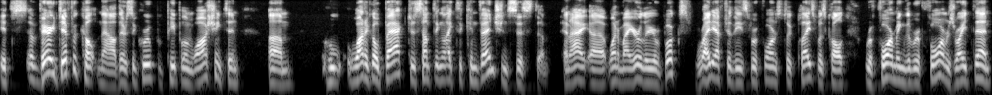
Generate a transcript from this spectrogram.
it's very difficult now. There's a group of people in Washington um, who want to go back to something like the convention system. And I, uh, one of my earlier books, right after these reforms took place, was called "Reforming the Reforms." Right then,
